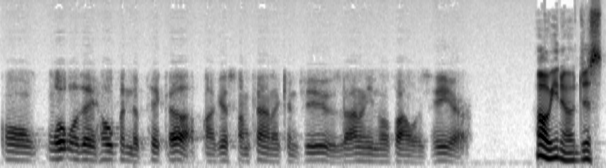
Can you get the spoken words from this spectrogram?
Well, what were they hoping to pick up? I guess I'm kind of confused. I don't even know if I was here. Oh, you know, just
